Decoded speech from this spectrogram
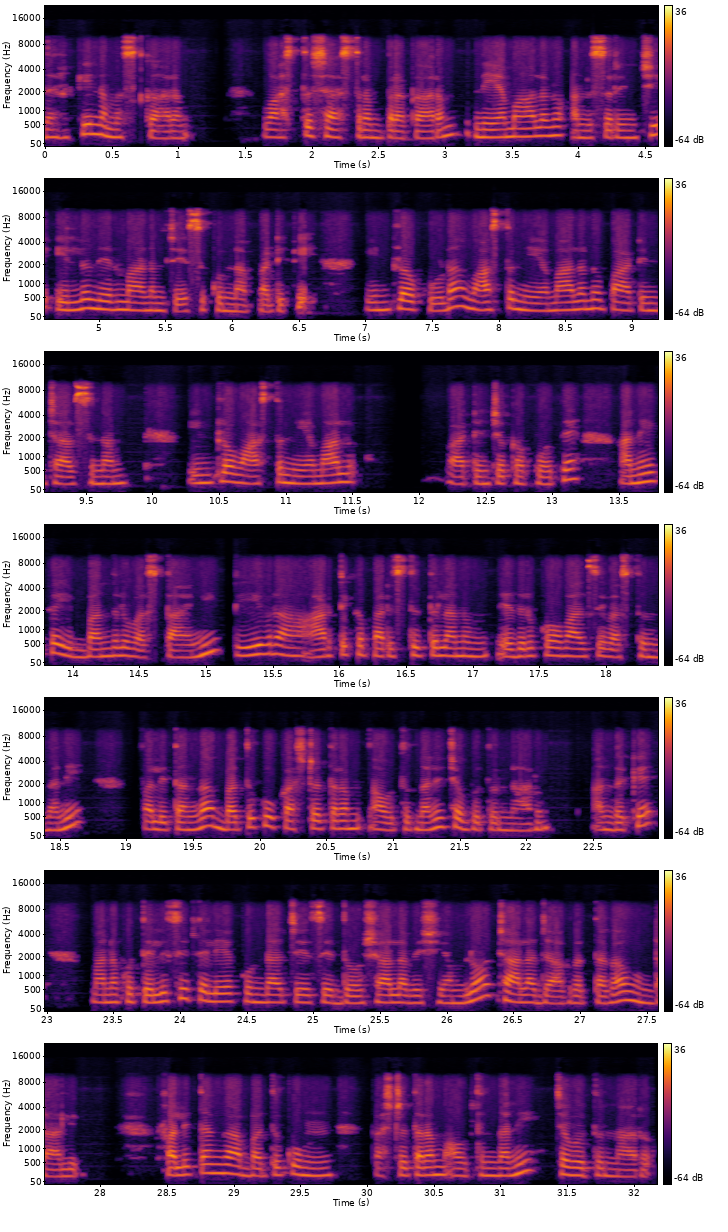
అందరికీ నమస్కారం. వాస్తుశాస్త్రం ప్రకారం నియమాలను అనుసరించి ఇల్లు నిర్మాణం చేసుకున్నప్పటికీ ఇంట్లో కూడా వాస్తు నియమాలను పాటించాల్సిన ఇంట్లో వాస్తు నియమాలు పాటించకపోతే అనేక ఇబ్బందులు వస్తాయని తీవ్ర ఆర్థిక పరిస్థితులను ఎదుర్కోవాల్సి వస్తుందని ఫలితంగా బతుకు కష్టతరం అవుతుందని చెబుతున్నారు. అందుకే మనకు తెలిసి తెలియకుండా చేసే దోషాల విషయంలో చాలా జాగ్రత్తగా ఉండాలి. ఫలితంగా బతుకు కష్టతరం అవుతుందని చెబుతున్నారు.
